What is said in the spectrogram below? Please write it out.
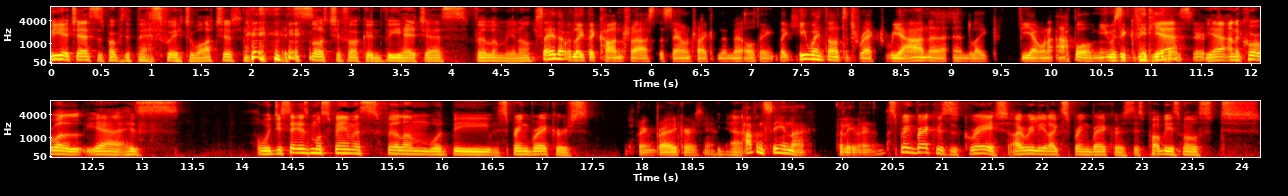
VHS is probably the best way to watch it. it's such a fucking VHS film, you know. You say that with like the contrast, the soundtrack, and the metal thing. Like he went on to direct Rihanna and like Fiona Apple music videos. Yeah, videos. yeah, and of course, well, yeah, his. Would you say his most famous film would be Spring Breakers? Spring Breakers. Yeah. Yeah. haven't seen that. Believe it or not. Spring Breakers is great. I really like Spring Breakers. It's probably his most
